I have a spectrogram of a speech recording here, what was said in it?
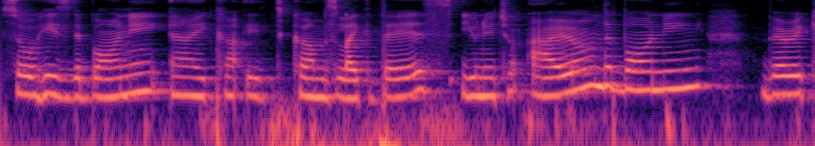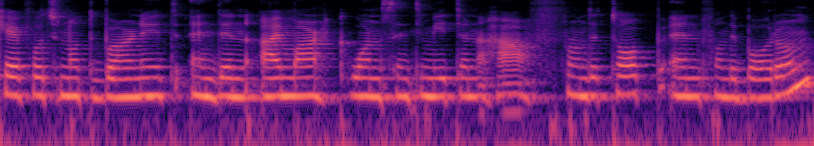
So here's the boning. Uh, it, it comes like this. You need to iron the boning. Very careful to not burn it. And then I mark one centimeter and a half from the top and from the bottom.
